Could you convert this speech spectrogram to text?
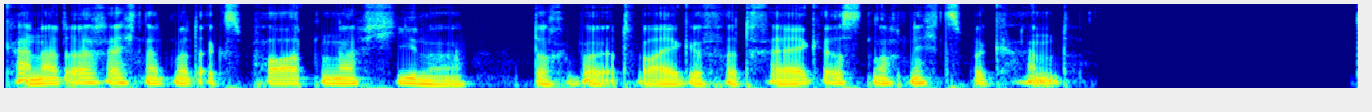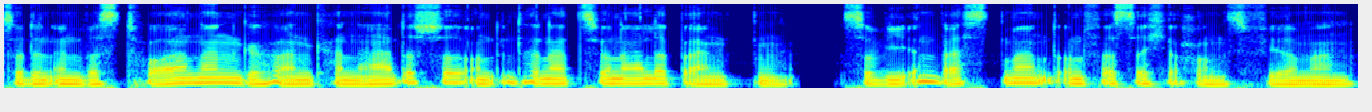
Kanada rechnet mit Exporten nach China, doch über etwaige Verträge ist noch nichts bekannt. Zu den Investorinnen gehören kanadische und internationale Banken sowie Investment- und Versicherungsfirmen.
